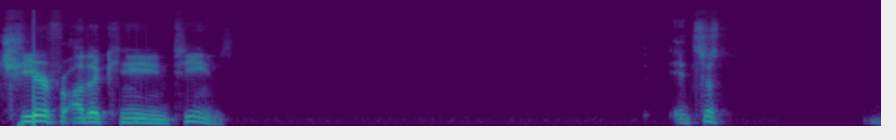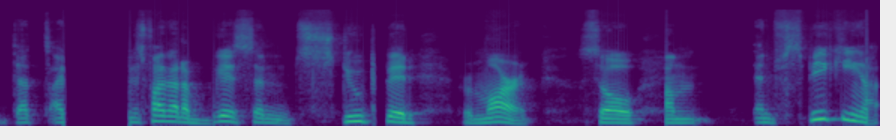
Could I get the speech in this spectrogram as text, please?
cheer for other Canadian teams. It's just that I just find that a biggest and stupid remark. So, um, and speaking, of,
